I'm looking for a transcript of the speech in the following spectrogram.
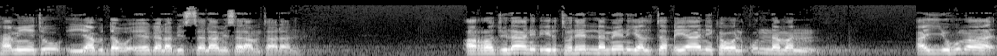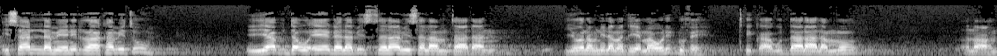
kamiitu yabda'u eegala bisalaami salaamtaadhaan الرجلان lameen yaltaqiyaani ka wal qunnaman ayyuhumaa isaan lameen irraa kamitu yabda'u eegala bisalaami salaamtaadhaan yoo namni lama deemaa walit dhufe xiqqaa guddaa laalammoo na'am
